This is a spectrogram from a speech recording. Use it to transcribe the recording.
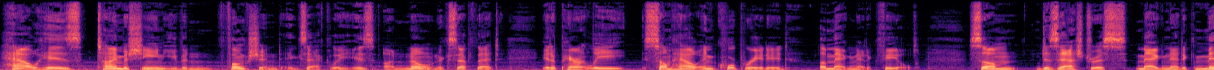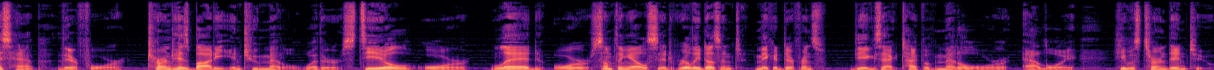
How his time machine even functioned exactly is unknown, except that it apparently somehow incorporated a magnetic field. Some disastrous magnetic mishap, therefore, turned his body into metal, whether steel or lead or something else. It really doesn't make a difference the exact type of metal or alloy he was turned into.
